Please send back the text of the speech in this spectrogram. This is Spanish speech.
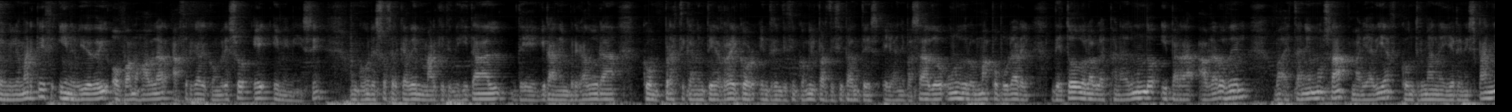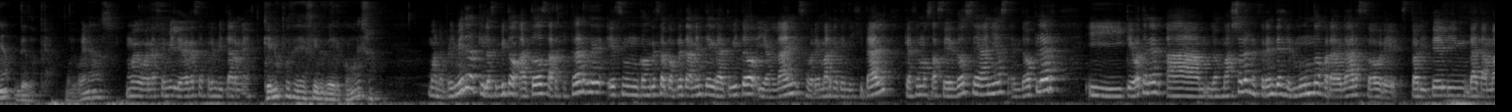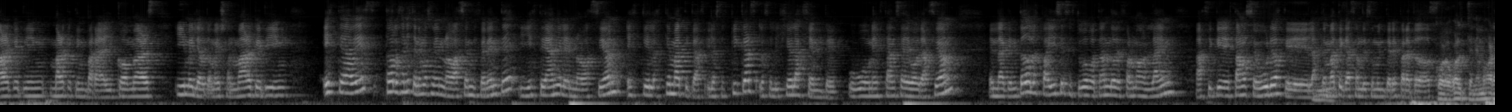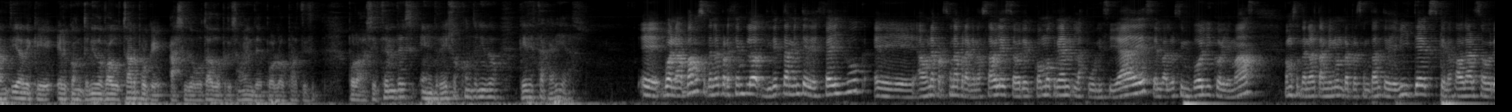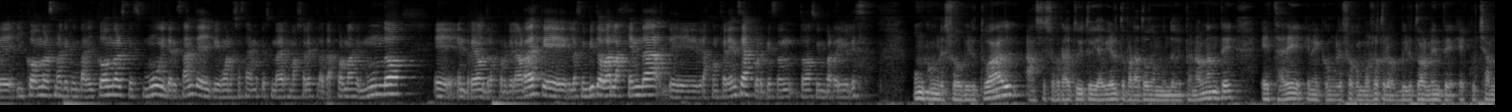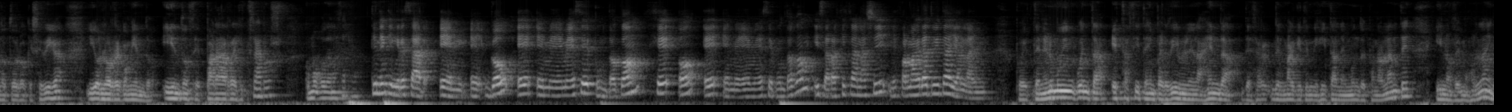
soy Emilio Márquez y en el vídeo de hoy os vamos a hablar acerca del Congreso EMMS, un congreso acerca de marketing digital, de gran envergadura, con prácticamente récord en 35.000 participantes el año pasado, uno de los más populares de todo el habla hispana del mundo y para hablaros de él tenemos a María Díaz, Country Manager en España de Doppler. Muy buenas. Muy buenas, Emilio, gracias por invitarme. ¿Qué nos puede decir del Congreso? Bueno, primero que los invito a todos a registrarse. Es un congreso completamente gratuito y online sobre marketing digital que hacemos hace 12 años en Doppler y que va a tener a los mayores referentes del mundo para hablar sobre storytelling, data marketing, marketing para e-commerce, email automation marketing. Esta vez, todos los años tenemos una innovación diferente y este año la innovación es que las temáticas y los speakers los eligió la gente. Hubo una instancia de votación en la que en todos los países estuvo votando de forma online, así que estamos seguros que las mm. temáticas son de sumo interés para todos. Con lo cual tenemos garantía de que el contenido va a gustar porque ha sido votado precisamente por los, por los asistentes. Entre esos contenidos, ¿qué destacarías? Eh, bueno, vamos a tener, por ejemplo, directamente de Facebook eh, a una persona para que nos hable sobre cómo crean las publicidades, el valor simbólico y demás. Vamos a tener también un representante de Vitex que nos va a hablar sobre e-commerce, marketing para e-commerce, que es muy interesante y que bueno, ya sabemos que es una de las mayores plataformas del mundo, eh, entre otros, porque la verdad es que los invito a ver la agenda de, las conferencias porque son todas imperdibles. Un congreso virtual, acceso gratuito y abierto para todo el mundo hispanohablante. Estaré en el congreso con vosotros virtualmente escuchando todo lo que se diga y os lo recomiendo. Y entonces, para registraros, ¿Cómo pueden hacerlo? Tienen que ingresar en eh, goemms.com, goemms.com y se registran allí de forma gratuita y online. Pues tener muy en cuenta esta cita imperdible en la agenda del marketing digital en el mundo hispanohablante y nos vemos online.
